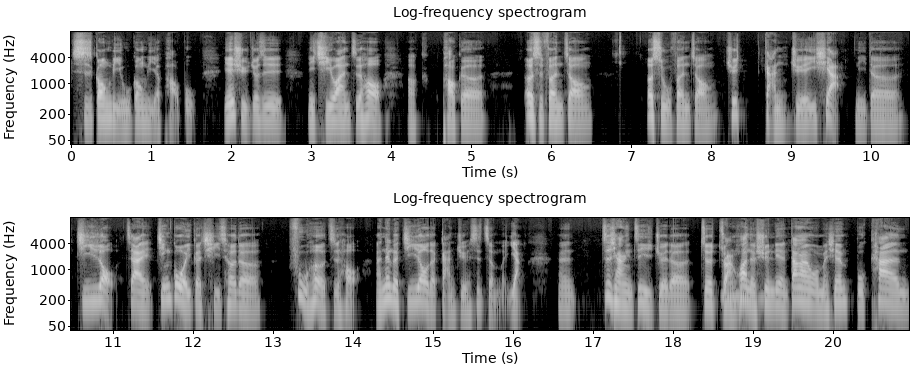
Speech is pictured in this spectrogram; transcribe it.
十公里、五公里的跑步，也许就是你骑完之后，呃。跑个二十分钟、二十五分钟，去感觉一下你的肌肉在经过一个骑车的负荷之后，啊，那个肌肉的感觉是怎么样？嗯，志强你自己觉得这转换的训练，当然我们先不看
